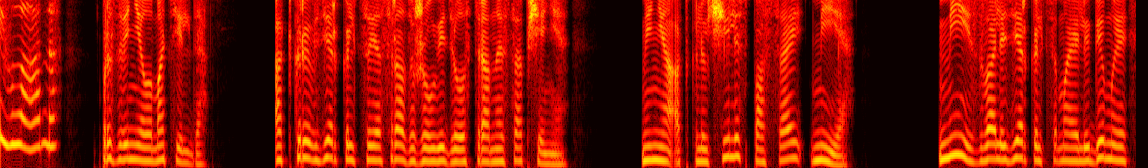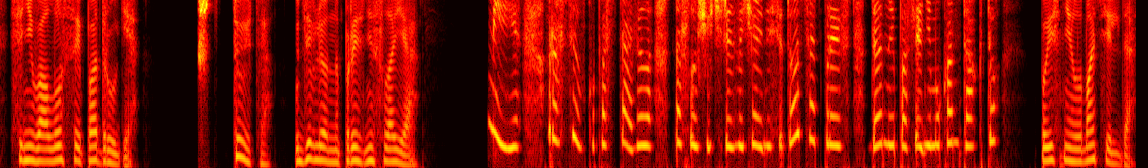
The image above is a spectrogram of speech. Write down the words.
«Милана!» прозвенела Матильда. Открыв зеркальце, я сразу же увидела странное сообщение. «Меня отключили, спасай, Мия». Мии звали зеркальце моей любимой синеволосой подруги. «Что это?» — удивленно произнесла я. «Мия рассылку поставила на случай чрезвычайной ситуации, отправив данные последнему контакту», — пояснила Матильда.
